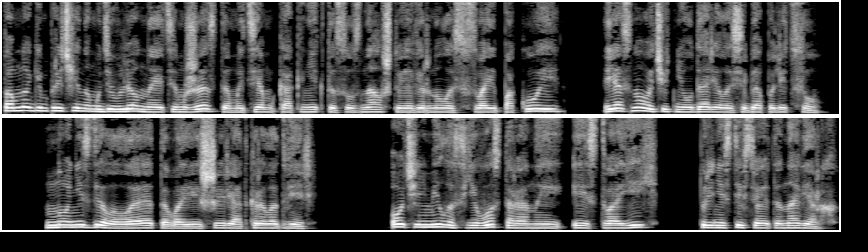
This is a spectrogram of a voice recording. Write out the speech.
По многим причинам, удивленный этим жестом и тем, как Никтос узнал, что я вернулась в свои покои, я снова чуть не ударила себя по лицу. но не сделала этого и шире открыла дверь. Очень мило с его стороны и с твоей принести все это наверх.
